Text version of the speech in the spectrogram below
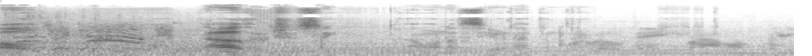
Oh, oh, that was interesting. I want to see what happened there.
